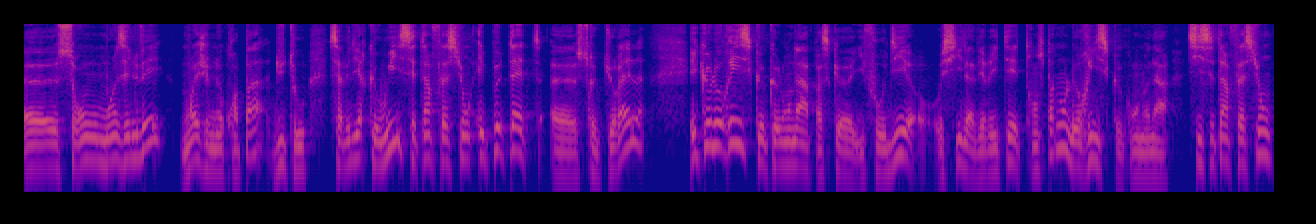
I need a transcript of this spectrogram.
euh, seront moins élevés? Moi, je ne le crois pas du tout. Ça veut dire que oui, cette inflation est peut-être euh, structurelle et que le risque que l'on a, parce qu'il faut dire aussi la vérité être transparent, le risque qu'on en a, si cette inflation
